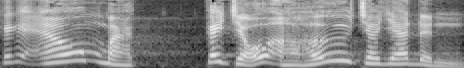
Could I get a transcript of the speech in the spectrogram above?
cái, cái áo mặc cái chỗ ở cho gia đình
